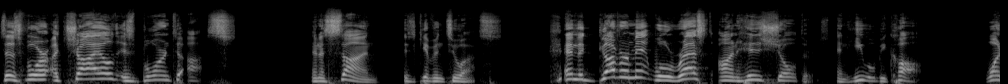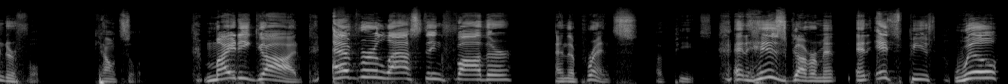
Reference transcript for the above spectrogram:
says, For a child is born to us, and a son is given to us. and the government will rest on his shoulders, and he will be called Wonderful Counselor, Mighty God, Everlasting Father, and the Prince of Peace. And his government and its peace will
